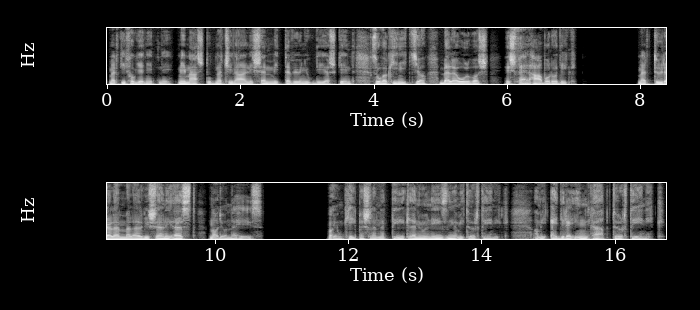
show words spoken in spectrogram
mert ki fogja nyitni, mi más tudna csinálni semmit tevő nyugdíjasként. Szóval kinyitja, beleolvas, és felháborodik. Mert türelemmel elviselni ezt nagyon nehéz. Vajon képes lenne tétlenül nézni, ami történik, ami egyre inkább történik?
